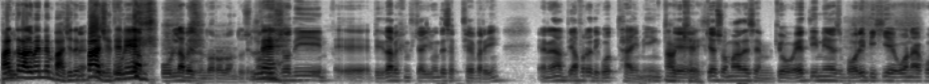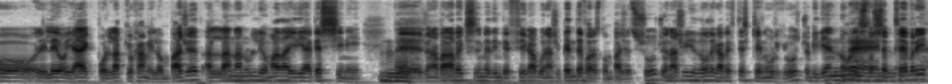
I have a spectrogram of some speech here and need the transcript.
Πάντα να λέμε είναι budget. Είναι budget. Ούλα παίζουν το ρόλο τους. Ναι. Νομίζω ότι ε, επειδή τα παιχνίδια γίνονται Σεπτέμβρη, είναι ένα διαφορετικό timing okay. και ποιες ομάδες είναι πιο έτοιμες. Μπορεί π.χ. εγώ να έχω, λέω η ΑΕΚ πολλά πιο χαμηλό budget, αλλά να είναι η ομάδα η ίδια περσινή. Ναι. Ε, και να πάει να παίξεις με την Πεφίκα που να έχει πέντε φορές τον budget σου και να έχει 12 παίχτες καινούριους και επειδή είναι ναι, νωρίς το ναι, Σεπτέμβρη, ναι,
